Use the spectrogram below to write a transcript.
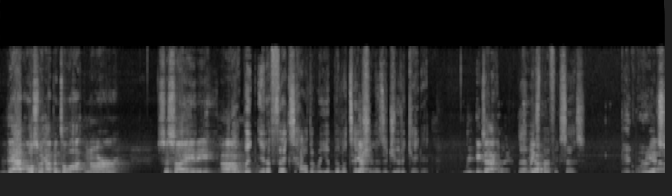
that also happens a lot in our society. no, Um, but it affects how the rehabilitation is adjudicated. Exactly. That makes Yep. perfect sense. Big words. Yeah.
